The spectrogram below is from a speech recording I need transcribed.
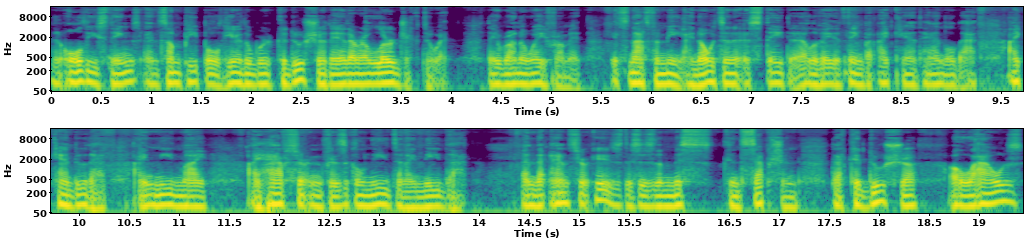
and all these things. And some people hear the word Kedusha, they're, they're allergic to it. They run away from it. It's not for me. I know it's in a state, an elevated thing, but I can't handle that. I can't do that. I need my I have certain physical needs and I need that. And the answer is this is the misconception that Kedusha allows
